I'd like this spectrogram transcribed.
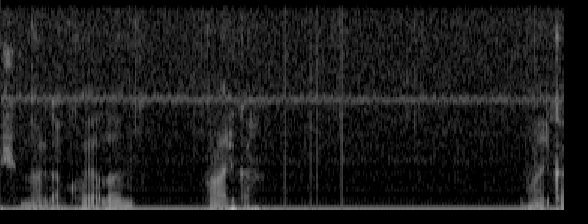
Şunlardan koyalım. Harika. Harika.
